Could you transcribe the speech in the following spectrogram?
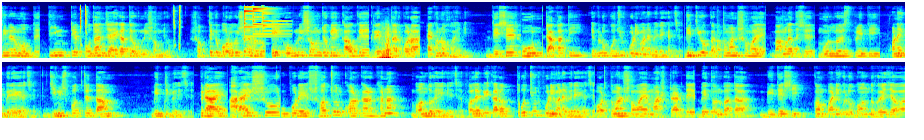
দিনের মধ্যে তিনটে প্রধান জায়গাতে অগ্নিসংযোগ। সব থেকে বড় বিষয় হলো, এই অগ্নিসংযোগে কাউকে গ্রেপ্তার করা এখনও হয়নি। দেশের খুন, ডাকাতি এগুলো প্রচুর পরিমাণে বেড়ে গেছে। দ্বিতীয় বর্তমান সময়ে বাংলাদেশের মূল্যস্ফীতি অনেক বেড়ে গেছে। জিনিসপত্রের দাম বৃদ্ধি পেয়েছে। প্রায় আড়াইশোর উপরে সচল কলকারখানা বন্ধ হয়ে গেছে, ফলে বেকারত্ব প্রচুর পরিমাণে বেড়ে গেছে। বর্তমান সময়ে মাস্টারদের বেতন ভাতা, বিদেশি কোম্পানিগুলো বন্ধ হয়ে যাওয়া,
